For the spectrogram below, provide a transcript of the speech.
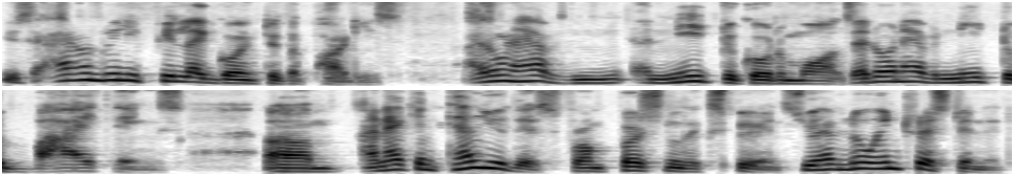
you say, I don't really feel like going to the parties. I don't have a need to go to malls. I don't have a need to buy things. Um, and I can tell you this from personal experience. You have no interest in it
